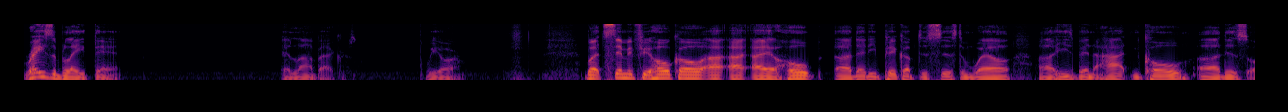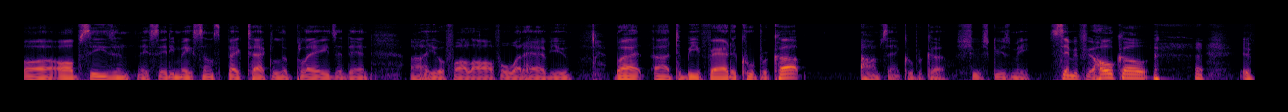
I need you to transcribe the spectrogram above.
razor blade thin at linebackers. We are. But Simi Fehoko, I, I, I hope uh, that he pick up the system well. Uh, he's been hot and cold uh, this uh, off season. They said he makes some spectacular plays and then uh, he'll fall off or what have you. But uh, to be fair to Cooper Kupp, oh, I'm saying Cooper Kupp. Shoot, excuse me, Simi Fehoko. if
